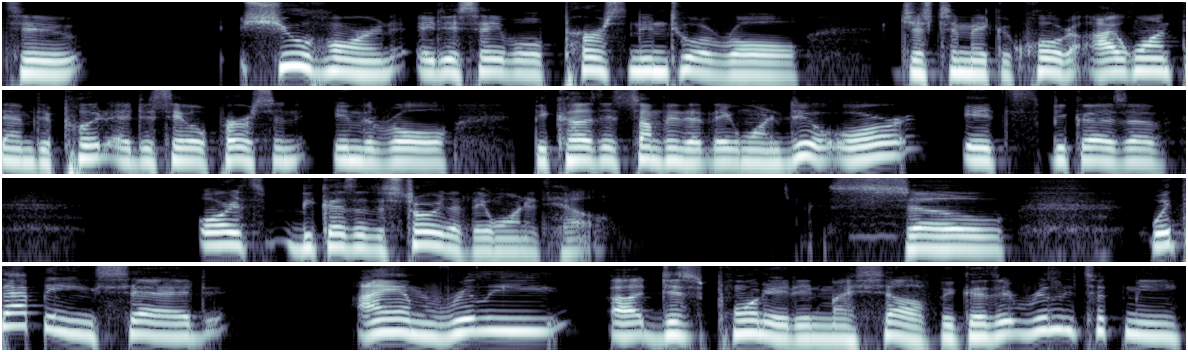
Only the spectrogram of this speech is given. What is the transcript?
to shoehorn a disabled person into a role just to make a quota. I want them to put a disabled person in the role because it's something that they want to do, or it's because of, or it's because of the story that they want to tell. So, with that being said, I am really uh, disappointed in myself because it really took me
